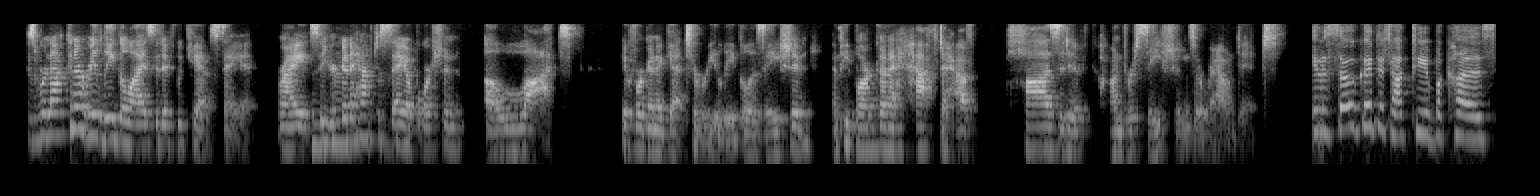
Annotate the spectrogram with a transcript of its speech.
because we're not going to relegalize it if we can't say it, right? So you're going to have to say abortion a lot if we're going to get to relegalization, and people are going to have to have positive conversations around it. It was so good to talk to you because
